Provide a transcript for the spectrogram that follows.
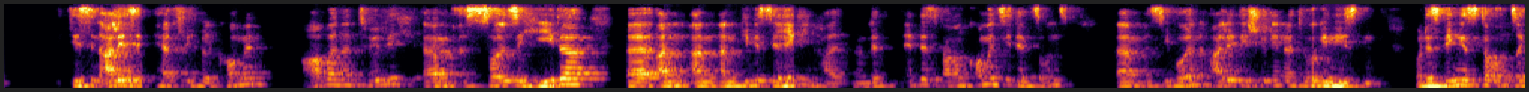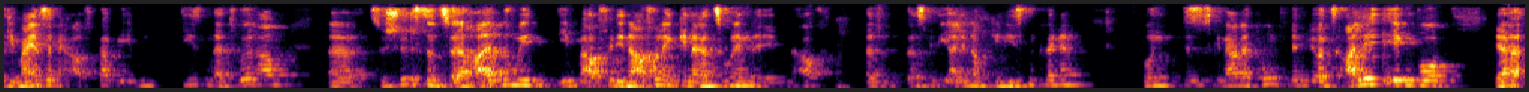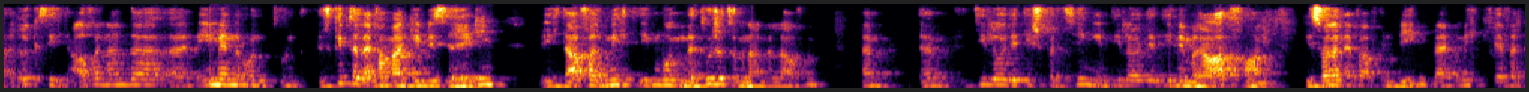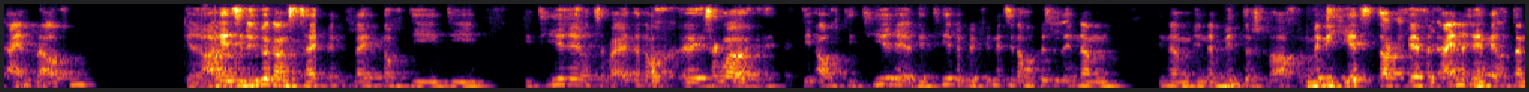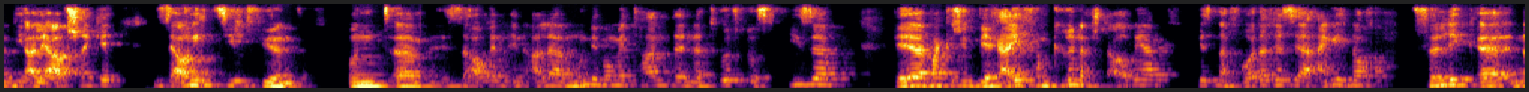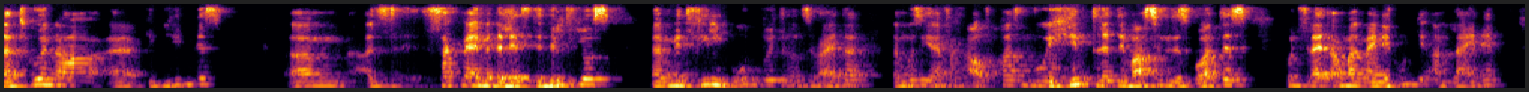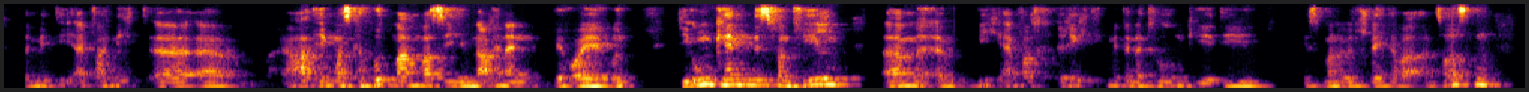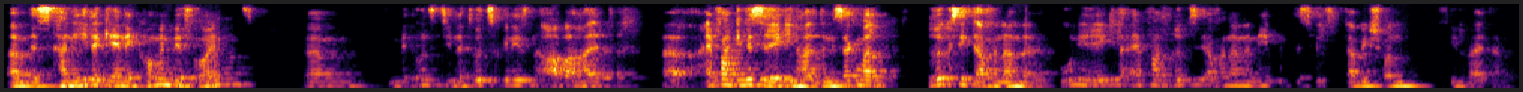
Die sind alle herzlich willkommen, aber natürlich ähm, soll sich jeder äh, an, an, an gewisse Regeln halten. Und letzten Endes, warum kommen Sie denn zu uns? Ähm, sie wollen alle die schöne Natur genießen. Und deswegen ist doch unsere gemeinsame Aufgabe, eben diesen Naturraum äh, zu schützen und zu erhalten, um ihn eben auch für die nachfolgenden Generationen eben auch, dass wir die alle noch genießen können. Und das ist genau der Punkt, wenn wir uns alle irgendwo ja, Rücksicht aufeinander äh, nehmen und, und es gibt halt einfach mal gewisse Regeln. Ich darf halt nicht irgendwo im Naturschutz umeinander laufen. Ähm, ähm, die Leute, die spazieren gehen, die Leute, die mit dem Rad fahren, die sollen einfach auf den Wegen bleiben und nicht querfeld einlaufen. Gerade jetzt in der Übergangszeit, wenn vielleicht noch die, die, die Tiere und so weiter noch, äh, ich sag mal, die, auch die Tiere, die Tiere befinden sich noch ein bisschen in einem, in einem, in einem Winterschlaf. Und wenn ich jetzt da querfeld einrenne und dann die alle aufschrecke, ist ja auch nicht zielführend. Und ähm, es ist auch in, in aller Munde momentan der Naturfluss Isar, der praktisch im Bereich vom Grüner Stauwehr bis nach Vorderes ja eigentlich noch völlig äh, naturnah äh, geblieben ist. Ähm, als sagt man ja immer der letzte Wildfluss äh, mit vielen Bodenbrütern und so weiter. Da muss ich einfach aufpassen, wo ich hintritt, im wahrsten Sinne des Wortes, und vielleicht auch mal meine Hunde anleine, damit die einfach nicht äh, äh, ja, irgendwas kaputt machen, was ich im Nachhinein bereue. Und die Unkenntnis von vielen, ähm, äh, wie ich einfach richtig mit der Natur umgehe, die ist manchmal schlecht. Aber ansonsten, ähm, es kann jeder gerne kommen. Wir freuen uns, ähm, mit uns die Natur zu genießen, aber halt äh, einfach gewisse Regeln halten. Ich sage mal, Rücksicht aufeinander. Ohne Regel einfach Rücksicht aufeinander nehmen. Das hilft, glaube ich, schon viel weiter.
